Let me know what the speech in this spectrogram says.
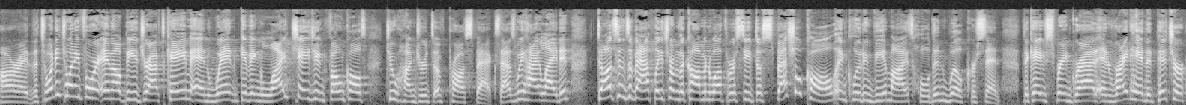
All right, the 2024 MLB draft came and went, giving life changing phone calls to hundreds of prospects. As we highlighted, Dozens of athletes from the Commonwealth received a special call, including VMI's Holden Wilkerson. The Cave Spring grad and right-handed pitcher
